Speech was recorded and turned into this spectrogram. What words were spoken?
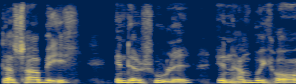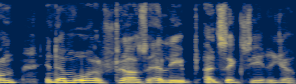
Das habe ich in der Schule in Hamburg-Horn in der Moratstraße erlebt als Sechsjähriger.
